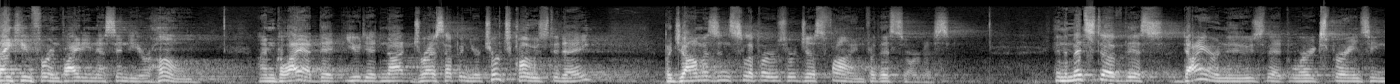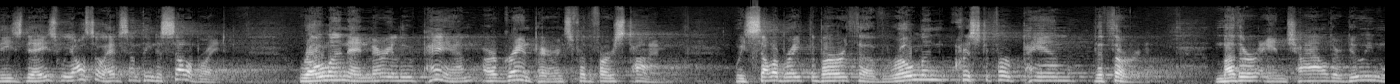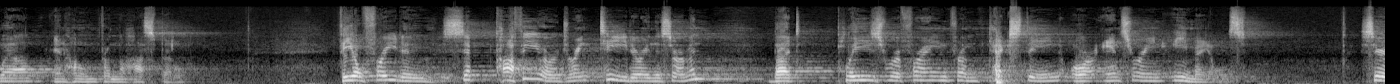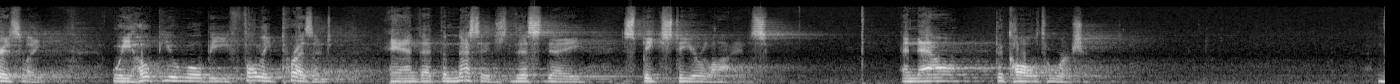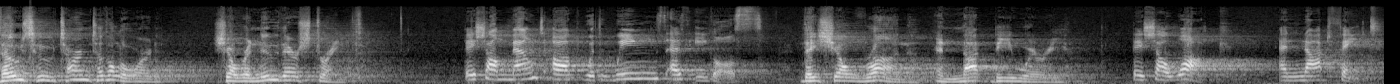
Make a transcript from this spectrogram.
Thank you for inviting us into your home. I'm glad that you did not dress up in your church clothes today. Pajamas and slippers were just fine for this service. In the midst of this dire news that we're experiencing these days, we also have something to celebrate. Roland and Mary Lou Pam are grandparents for the first time. We celebrate the birth of Roland Christopher Pam III. Mother and child are doing well and home from the hospital. Feel free to sip coffee or drink tea during the sermon, but please refrain from texting or answering emails. Seriously, we hope you will be fully present and that the message this day speaks to your lives. And now, the call to worship. Those who turn to the Lord shall renew their strength. They shall mount up with wings as eagles. They shall run and not be weary. They shall walk and not faint.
